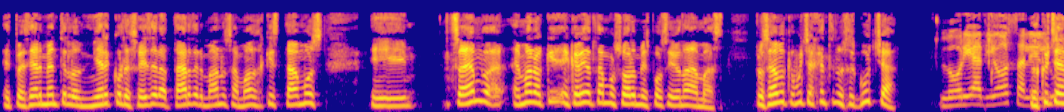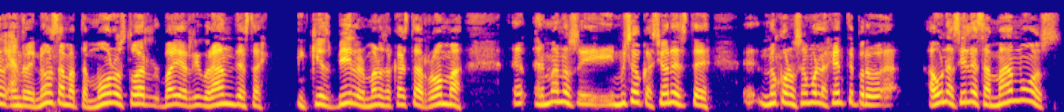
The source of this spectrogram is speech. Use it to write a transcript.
especialmente los miércoles 6 de la tarde, hermanos amados, aquí estamos. Y sabemos, hermano, aquí en cabina estamos solos, mi esposa y yo nada más. Pero sabemos que mucha gente nos escucha. Gloria a Dios, aleluya. Nos escuchan en Reynosa, Matamoros, todo el Valle Río Grande, hasta en Kiesville, hermanos, acá está Roma. Eh, hermanos, y en muchas ocasiones este, eh, no conocemos la gente, pero eh, aún así les amamos.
